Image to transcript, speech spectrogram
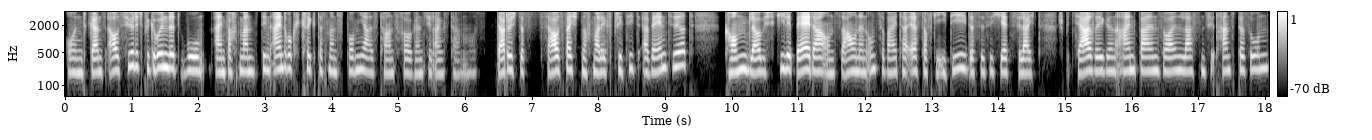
und ganz ausführlich begründet, wo einfach man den Eindruck kriegt, dass man vor mir als Transfrau ganz viel Angst haben muss. Dadurch, dass das Ausweichen nochmal explizit erwähnt wird, kommen, glaube ich, viele Bäder und Saunen und so weiter erst auf die Idee, dass sie sich jetzt vielleicht Spezialregeln einballen sollen lassen für Transpersonen.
